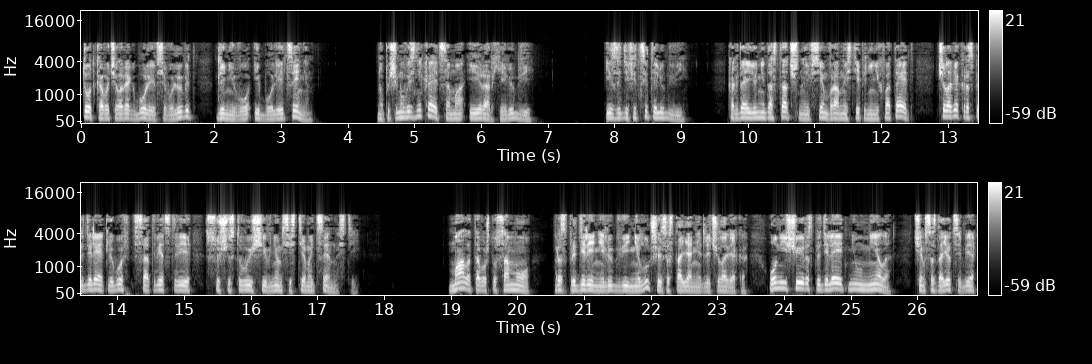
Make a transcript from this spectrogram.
Тот, кого человек более всего любит, для него и более ценен. Но почему возникает сама иерархия любви? Из-за дефицита любви. Когда ее недостаточно и всем в равной степени не хватает, человек распределяет любовь в соответствии с существующей в нем системой ценностей. Мало того, что само распределение любви не лучшее состояние для человека, он еще и распределяет неумело, чем создает себе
